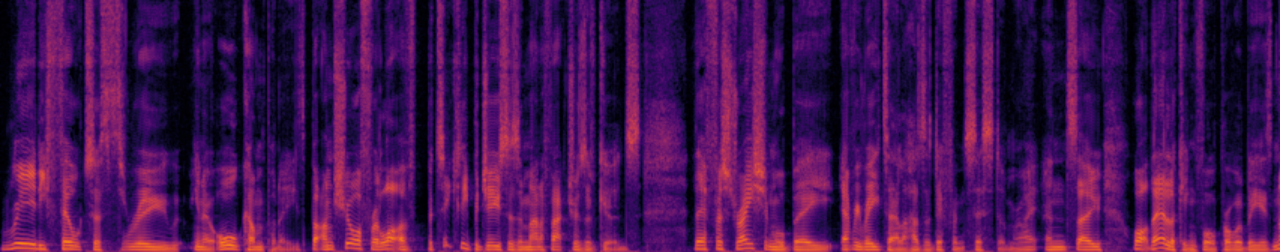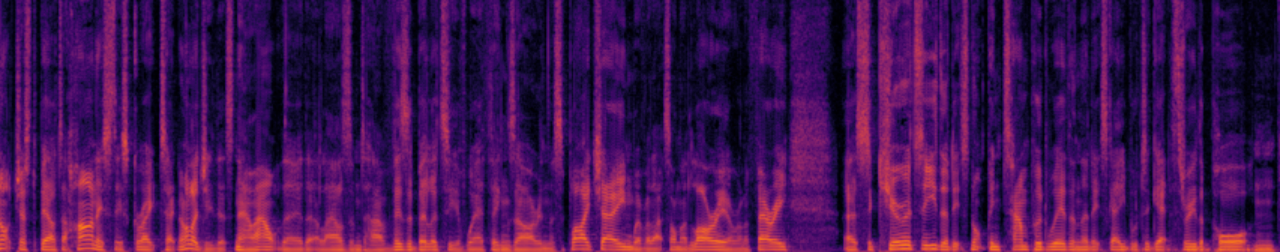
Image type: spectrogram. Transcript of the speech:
really filter through, you know, all companies. But I'm sure for a lot of particularly producers and manufacturers of goods, their frustration will be every retailer has a different system, right? And so what they're looking for probably is not just to be able to harness this great technology that's now out there that allows them to have visibility of where things are in the supply chain, whether that's on a lorry or on a ferry, uh, security that it's not been tampered with and that it's able to get through the port and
